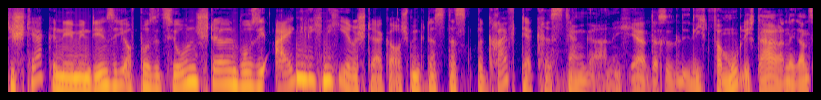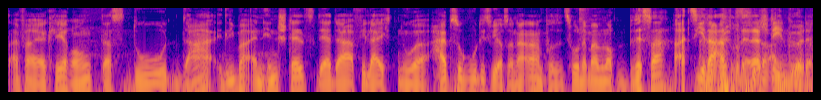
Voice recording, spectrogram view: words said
die Stärke nehmen, indem sie die auf Positionen stellen, wo sie eigentlich nicht ihre Stärke ausspielen. Das, das begreift der Christian gar nicht. Ja, das liegt vermutlich daran, eine ganz einfache Erklärung, dass du da lieber einen hinstellst, der da vielleicht nur halb so gut ist wie auf seiner anderen Position, immer noch besser als jeder andere, der da stehen würde.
